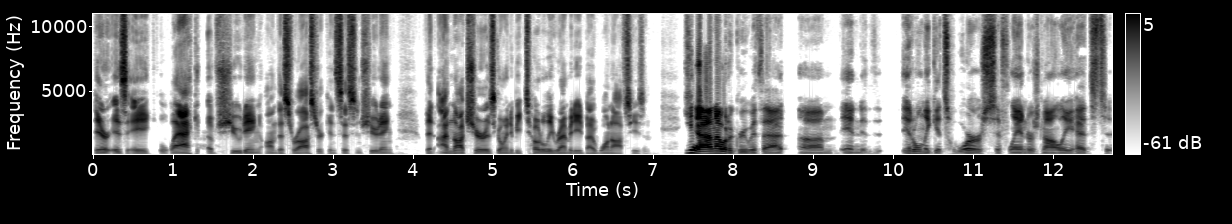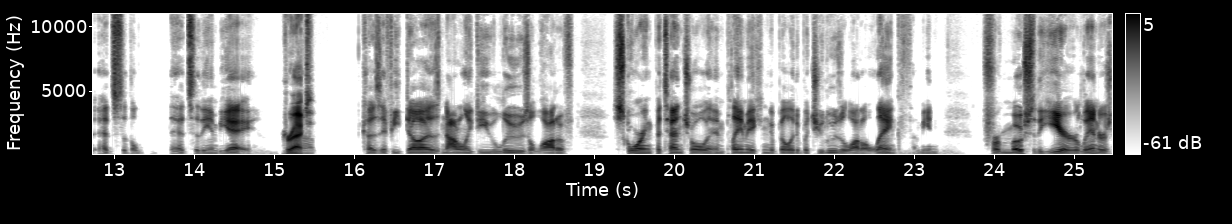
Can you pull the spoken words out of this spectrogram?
there is a lack of shooting on this roster, consistent shooting, that I'm not sure is going to be totally remedied by one off season. Yeah, and I would agree with that. Um, and it only gets worse if Landers Nolley heads to heads to the heads to the NBA. Correct. Uh, because if he does, not only do you lose a lot of scoring potential and playmaking ability, but you lose a lot of length. I mean, for most of the year, Landers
